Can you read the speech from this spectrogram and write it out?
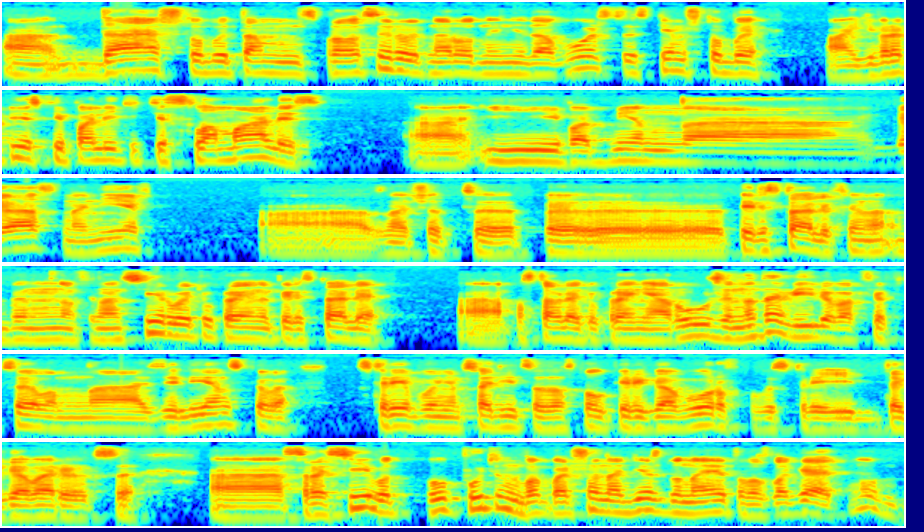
а, да, чтобы там спровоцировать народное недовольство с тем, чтобы а, европейские политики сломались а, и в обмен на газ, на нефть, значит, э, перестали ну, финансировать Украину, перестали поставлять Украине оружие, надавили вообще в целом на Зеленского с требованием садиться за стол переговоров быстрее и договариваться с Россией. Вот Путин большую надежду на это возлагает. Ну,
